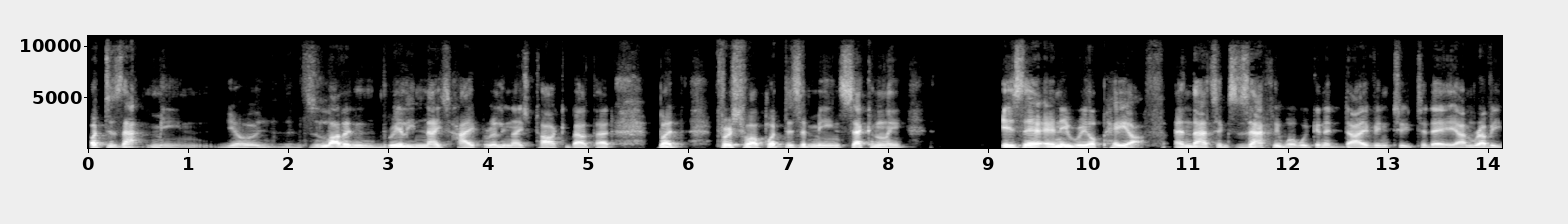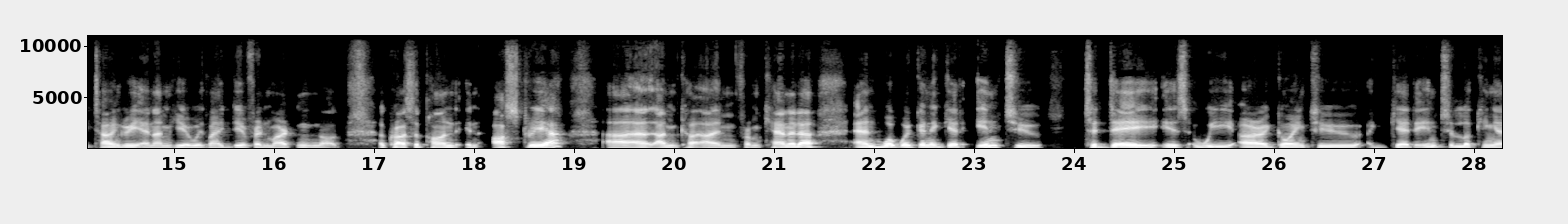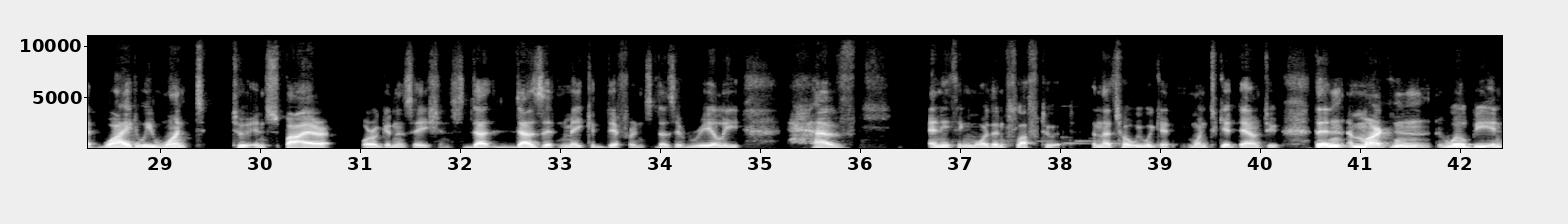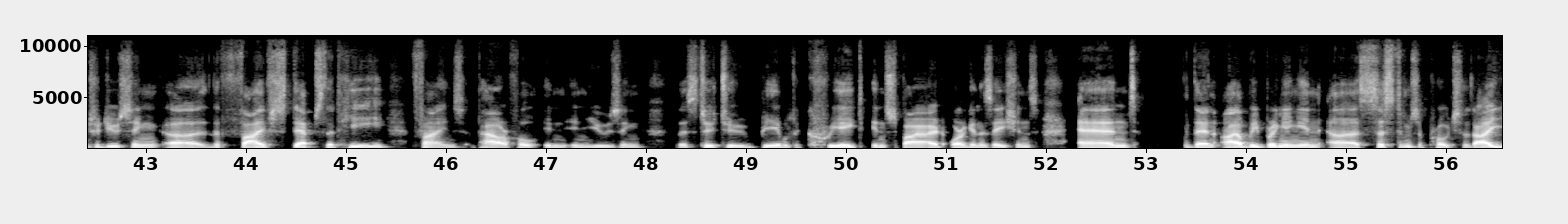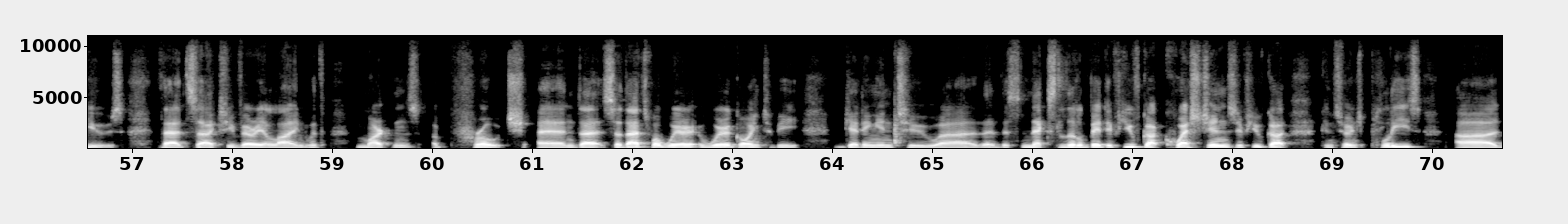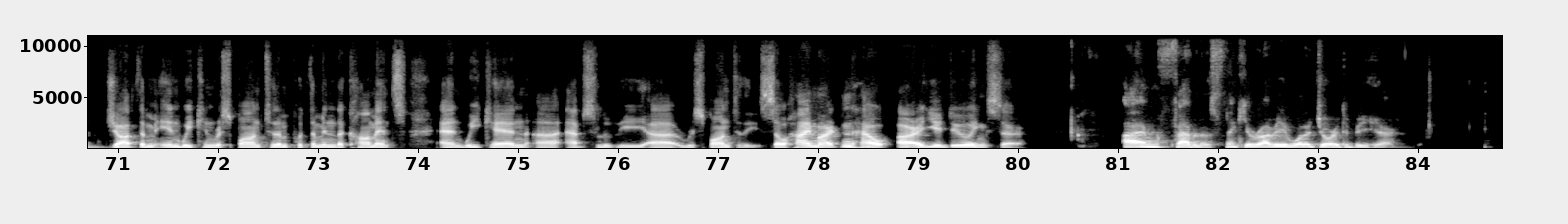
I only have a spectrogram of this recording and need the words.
what does that mean? You know, there's a lot of really nice hype, really nice talk about that. But first of all, what does it mean? Secondly, is there any real payoff? And that's exactly what we're going to dive into today. I'm Ravi Tangri, and I'm here with my dear friend Martin uh, across the pond in Austria. Uh, I'm I'm from Canada, and what we're going to get into today is we are going to get into looking at why do we want to inspire organizations? Does, does it make a difference? Does it really have anything more than fluff to it? and that's what we would get want to get down to. Then Martin will be introducing uh, the five steps that he finds powerful in in using this to to be able to create inspired organizations and then I'll be bringing in a systems approach that I use that's actually very aligned with Martin's approach, and uh, so that's what we're we're going to be getting into uh, the, this next little bit. If you've got questions, if you've got concerns, please uh, jot them in. We can respond to them, put them in the comments, and we can uh, absolutely uh, respond to these. So, hi, Martin. How are you doing, sir? I'm fabulous. Thank you, Ravi. What a joy to be here.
